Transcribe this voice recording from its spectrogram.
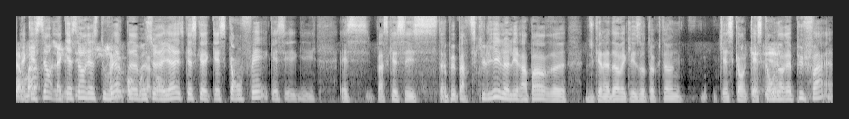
la question, la question reste ouverte, M. Reyes. Qu'est-ce que qu'est-ce qu'on fait? Parce que c'est un peu particulier là, les rapports euh, du Canada avec les autochtones. Qu'est-ce qu'on qu'on aurait pu faire?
